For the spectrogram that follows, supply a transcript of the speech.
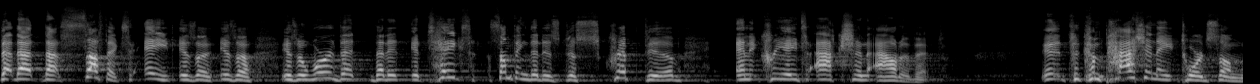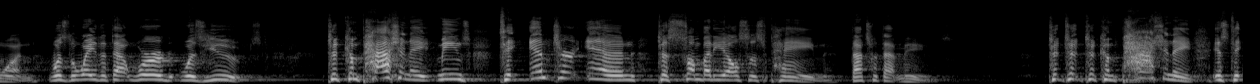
That, that, that suffix eight is a, is a, is a word that, that it, it takes something that is descriptive and it creates action out of it. it. To compassionate towards someone was the way that that word was used. To compassionate means to enter in to somebody else's pain. That's what that means. To, to, to compassionate is to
